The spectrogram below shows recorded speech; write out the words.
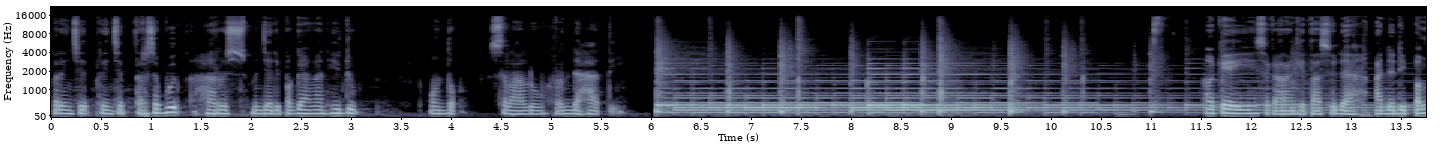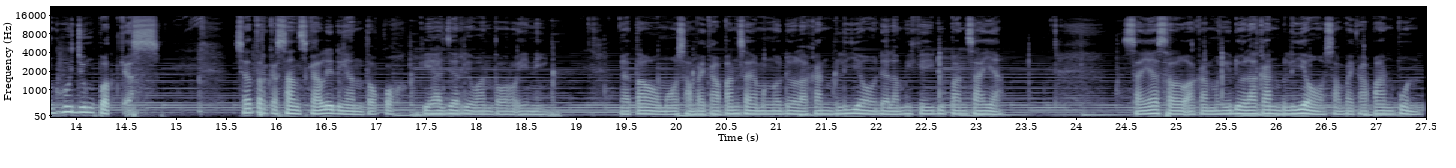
Prinsip-prinsip tersebut harus menjadi pegangan hidup untuk selalu rendah hati. Oke, sekarang kita sudah ada di penghujung podcast. Saya terkesan sekali dengan tokoh Ki Hajar Dewantoro ini Gak tahu mau sampai kapan saya mengidolakan beliau dalam kehidupan saya. Saya selalu akan mengidolakan beliau sampai kapan pun.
